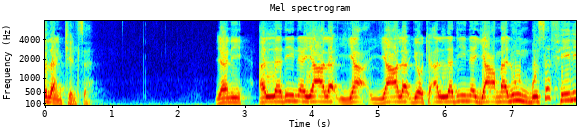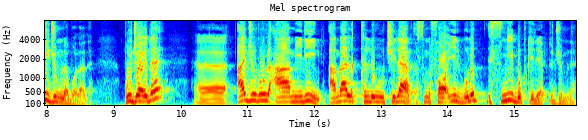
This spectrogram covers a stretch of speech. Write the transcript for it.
bilan kelsa. Ya'ni alladina ya'la ya'la yoki alladina ya'malun bo'lsa fe'li jumla bo'ladi. Bu joyda ajrul amilin amal qiluvchilar ismi foil bo'lib ismiy bo'lib kelyapti jumla.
